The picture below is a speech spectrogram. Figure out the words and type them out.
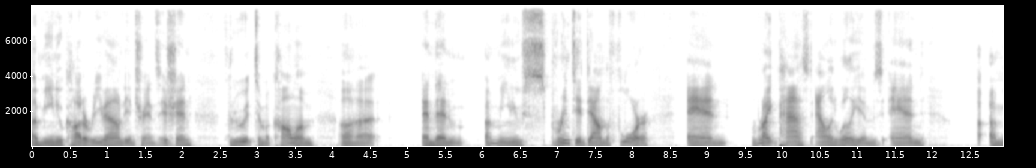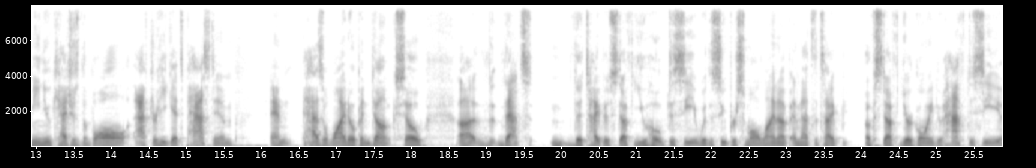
Aminu caught a rebound in transition, threw it to McCollum, uh, and then Aminu sprinted down the floor and right past Alan Williams, and Aminu catches the ball after he gets past him and has a wide open dunk. So uh, th- that's the type of stuff you hope to see with a super small lineup, and that's the type of stuff you're going to have to see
